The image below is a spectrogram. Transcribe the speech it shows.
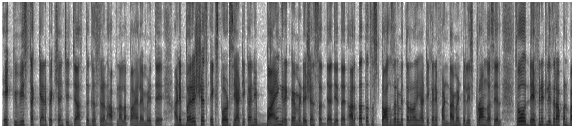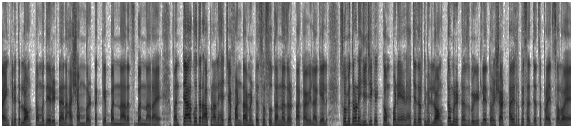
एकवीस टक्क्यांपेक्षाची जास्त घसरण आपणाला पाहायला मिळते. आणि बरेचसेच एक्सपर्ट्स ह्या ठिकाणी बाईंग रेकमेंडेशन सध्या देत आहेत. अर्थातच स्टॉक जर मित्रांनो ह्या ठिकाणी फंडामेंटली स्ट्रॉंग असेल सो डेफिनेटली जर आपण बाईंग केली तर लॉंग टर्ममध्ये रिटर्न हा शंभर टक्के बनणारच बनणार आहे. पण त्या अगोदर आपल्याला ह्याच्या फंडामेंटल्सवर सुद्धा नजर टाकावी लागेल. सो मित्रांनो ही जी काही कंपनी आहे ह्याचे जर तुम्ही लॉंग टर्म रिटर्न्स बघितले दोनशे अठ्ठावीस रुपये सध्याचं प्राईस चालू आहे.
